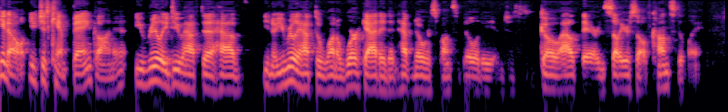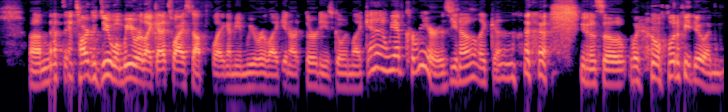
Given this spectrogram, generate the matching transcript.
you know you just can't bank on it. You really do have to have you know you really have to want to work at it and have no responsibility and just go out there and sell yourself constantly um, that's it's hard to do when we were like that's why I stopped playing. I mean, we were like in our 30s, going like, "Yeah, we have careers," you know, like, uh, you know. So what, what are we doing?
